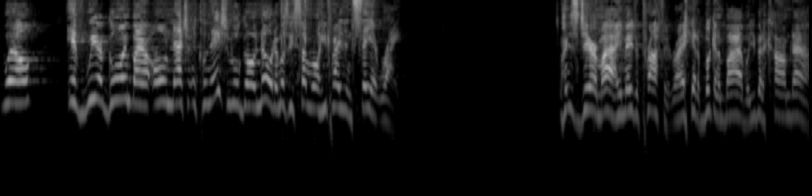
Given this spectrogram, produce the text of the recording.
Well, if we are going by our own natural inclination, we'll go, no, there must be something wrong. He probably didn't say it right. It's Jeremiah. He made a prophet, right? He had a book in the Bible. You better calm down,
